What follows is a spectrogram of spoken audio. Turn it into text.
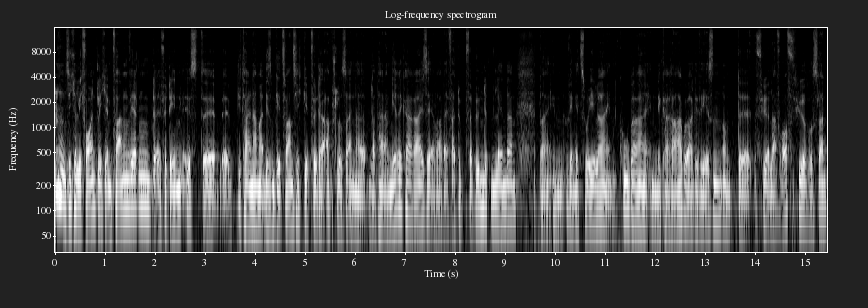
sicherlich freundlich empfangen werden. Für den ist äh, die Teilnahme an diesem G20-Gipfel der Abschluss einer Lateinamerika-Reise. Er war bei verbündeten Ländern, bei in Venezuela, in Kuba, in Nicaragua gewesen. Und äh, für Lavrov, für Russland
